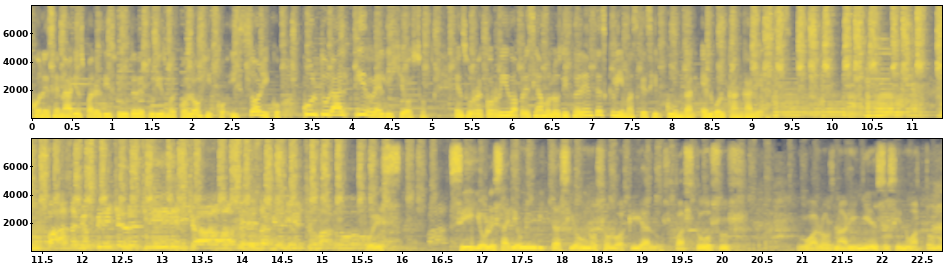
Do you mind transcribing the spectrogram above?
con escenarios para el disfrute de turismo ecológico, histórico, cultural y religioso. En su recorrido apreciamos los diferentes climas que circundan el volcán Galeras. Pues sí, yo les haría una invitación no solo aquí a los pastosos, o a los nariñenses, sino a todo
